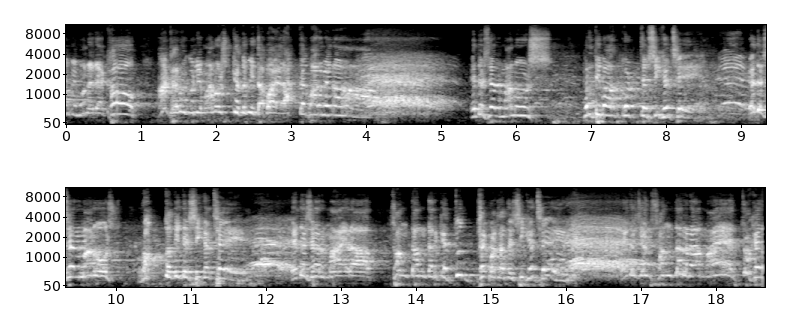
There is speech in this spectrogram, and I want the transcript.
তুমি মনে রেখো, আঠারো কোটি মানুষকে তুমি দাবায় রাখতে পারবে না। এদেশের মানুষ প্রতিবাদ করতে শিখেছে। এদেশের মানুষ রক্ত দিতে শিখেছে। এদেশের মায়েরা সন্তানদেরকে যুদ্ধে পাঠাতে শিখেছে। এদেশের সন্তানরা মায়ের চোখের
